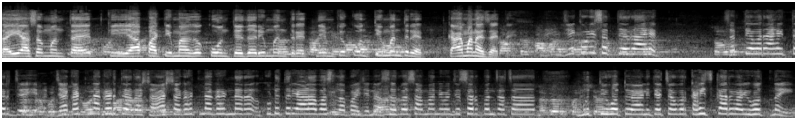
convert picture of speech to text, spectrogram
ताई असं म्हणतायत की या पाठीमागं कोणते जरी मंत्री आहेत नेमके कोणती मंत्री आहेत काय म्हणायचं आहे ताई? जे कोणी सत्तेवर आहेत सत्तेवर आहेत तर ज्या घटना घडतात अशा अशा घटना घडणार कुठेतरी आळा बसला पाहिजे ना. सर्वसामान्य म्हणजे सरपंचाचा मृत्यू होतोय आणि त्याच्यावर काहीच कारवाई होत नाही.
